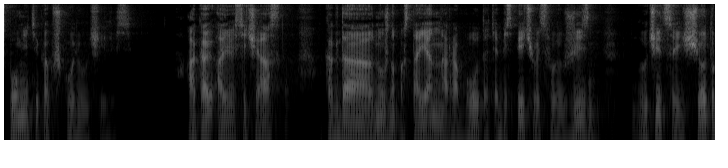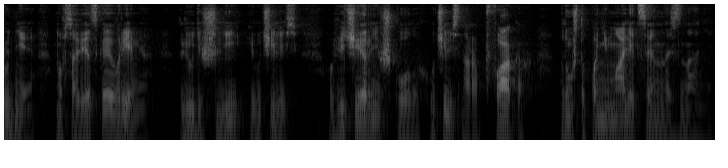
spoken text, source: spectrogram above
Вспомните, как в школе учились. А, а сейчас, когда нужно постоянно работать, обеспечивать свою жизнь, учиться еще труднее. Но в советское время люди шли и учились в вечерних школах, учились на рабфаках, потому что понимали ценность знания.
